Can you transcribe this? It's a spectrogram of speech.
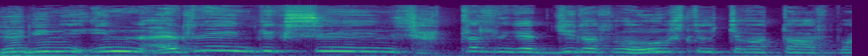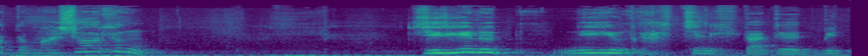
Тэгэд энэ энэ авилгын индексийн шатлал ингээд жил болгон өөрчлөгдөж байгаатай холбоотой маш олон жиргэнүүд нийгэмд гарч ийн л да. Тэгээд бид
